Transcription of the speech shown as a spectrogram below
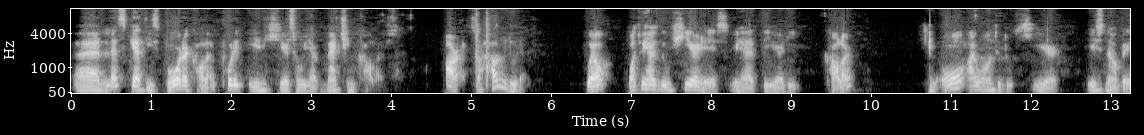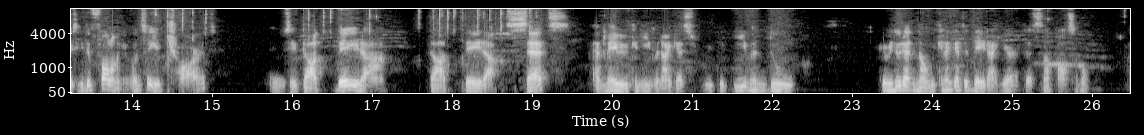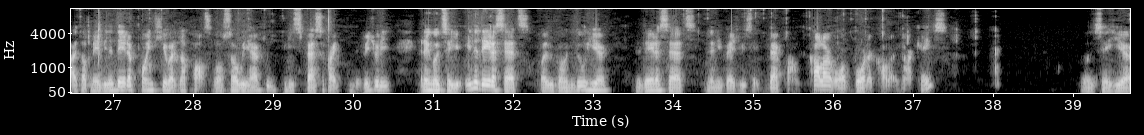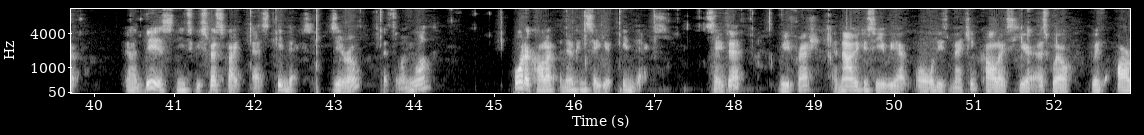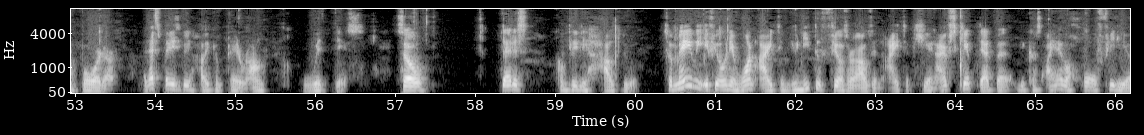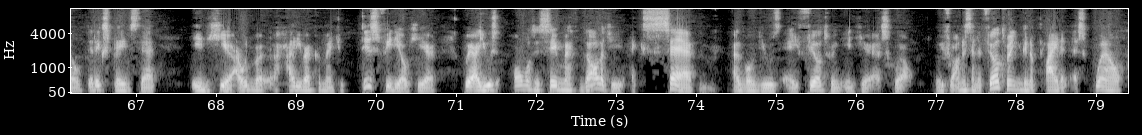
And let's get these border color and put it in here so we have matching colors. All right, so how do we do that? Well, what we have to do here is we have the, here the color. And all I want to do here is now basically the following. I'm going to say a chart. And we say dot data dot data sets. And maybe we can even, I guess, we could even do can we do that? No, we cannot get the data here. That's not possible. I thought maybe the data point here, but it's not possible. So we have to be specified individually. And I'm going to say in the data sets, what we're going to do here, the data sets, then eventually say background color or border color in our case. We're going to say here, uh, this needs to be specified as index 0. That's the one we want. Border color, and then we can say here index. Save that, refresh, and now you can see we have all these matching colors here as well with our border. And that's basically how you can play around with this. So that is completely how to do it. So maybe if you only have one item, you need to filter out an item here. And I've skipped that but because I have a whole video that explains that in here. I would highly recommend you this video here where I use almost the same methodology except I'm going to use a filtering in here as well. If you understand the filtering, you can apply that as well.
